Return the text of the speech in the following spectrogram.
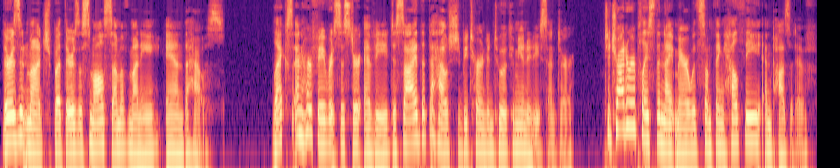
There isn't much, but there's a small sum of money and the house. Lex and her favorite sister Evie decide that the house should be turned into a community center to try to replace the nightmare with something healthy and positive.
